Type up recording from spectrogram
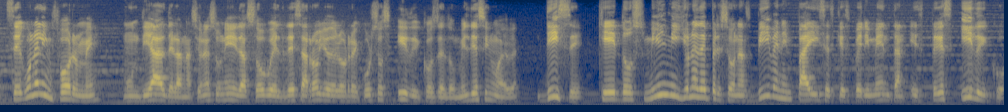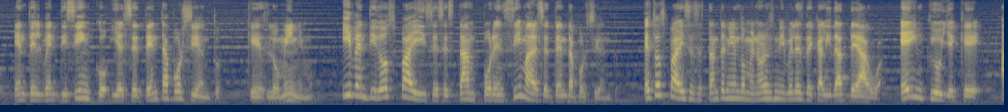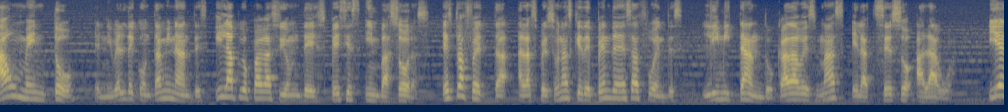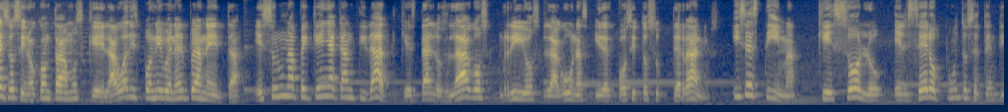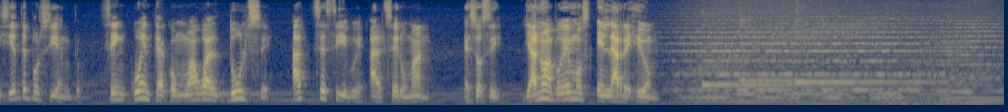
Según el informe mundial de las Naciones Unidas sobre el desarrollo de los recursos hídricos del 2019, dice que 2 mil millones de personas viven en países que experimentan estrés hídrico entre el 25 y el 70%, que es lo mínimo, y 22 países están por encima del 70%. Estos países están teniendo menores niveles de calidad de agua e incluye que aumentó el nivel de contaminantes y la propagación de especies invasoras. Esto afecta a las personas que dependen de esas fuentes, limitando cada vez más el acceso al agua. Y eso si no contamos que el agua disponible en el planeta es solo una pequeña cantidad que está en los lagos, ríos, lagunas y depósitos subterráneos. Y se estima que solo el 0.77% se encuentra como agua dulce accesible al ser humano. Eso sí, ya no hablemos en la región.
